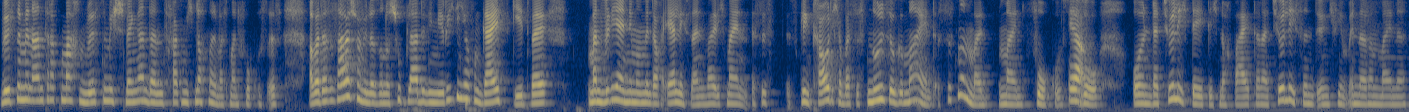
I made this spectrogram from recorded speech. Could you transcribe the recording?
Willst du mir einen Antrag machen? Willst du mich schwängern? Dann frag mich nochmal, was mein Fokus ist. Aber das ist aber schon wieder so eine Schublade, die mir richtig auf den Geist geht, weil man will ja in dem Moment auch ehrlich sein, weil ich meine, es ist, es klingt traurig, aber es ist null so gemeint. Es ist nun mal mein Fokus. Ja. So. Und natürlich date ich noch weiter. Natürlich sind irgendwie im Inneren meine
